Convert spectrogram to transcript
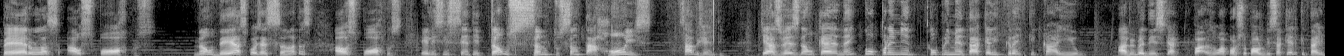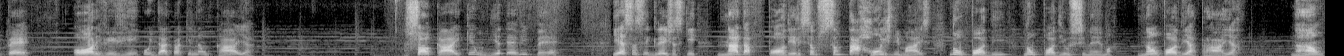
pérolas aos porcos. Não dê as coisas santas aos porcos. Eles se sentem tão santos, santarrões, sabe, gente? Que às vezes não quer nem cumprimentar aquele crente que caiu. A Bíblia diz que o apóstolo Paulo disse: aquele que está em pé, ore, vigie, cuidado para que não caia. Só cai quem um dia teve pé. E essas igrejas que nada pode, eles são santarrões demais. Não pode, não pode ir ao cinema, não pode ir à praia. Não.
